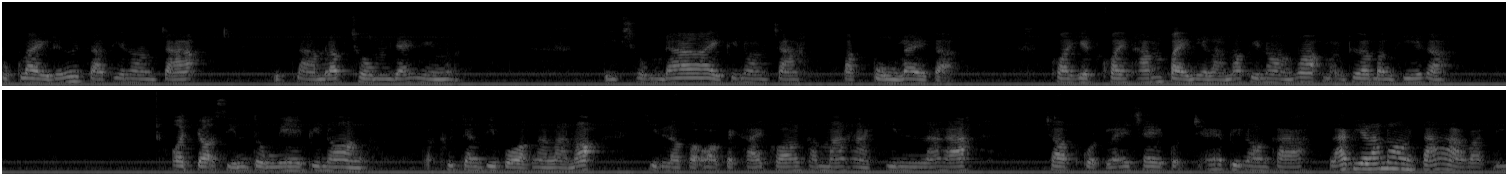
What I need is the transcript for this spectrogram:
ทุกไลค์เด้อจ้าพี่น้องจ้าติดตามรับชมย้ายหนิงติชมได้พี่น้องจ้าปรับปรุงไรกะ คอยเฮ็ดคอยทำไปนี่ล่ะเนาะพี่น้องเนาะบางเทื่อบางทีก็พอเจาะสินตรงนี้พี่น้อง ก็คือจังที่บอกนั่นล่ะเนาะกินเราก็ออกไปขายของทำมาหากินนะคะ ชอบกดไลค์แชร์กดแชร์พี่น้องค่ะรักพี่ละน้องจ้าสวัสดี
